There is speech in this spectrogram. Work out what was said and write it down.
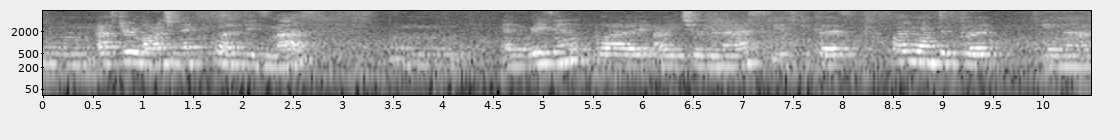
Mm, after lunch, next class is math. Reason why I chose math is because I want to put in a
